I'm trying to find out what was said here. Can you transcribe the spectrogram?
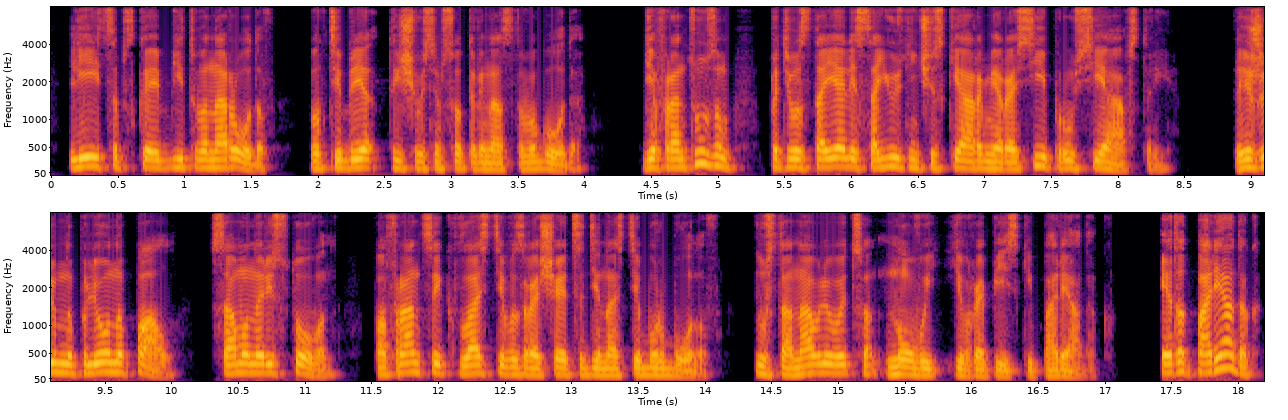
– Лейцепская битва народов в октябре 1813 года, где французам противостояли союзнические армии России, Пруссии и Австрии. Режим Наполеона пал, сам он арестован. Во Франции к власти возвращается династия Бурбонов и устанавливается новый европейский порядок. Этот порядок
